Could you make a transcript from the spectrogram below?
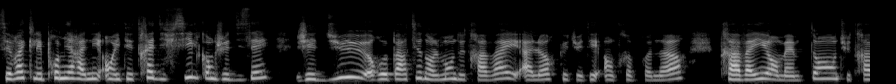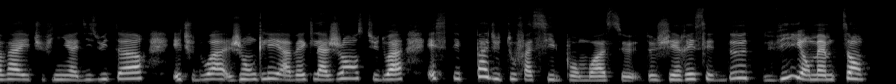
C'est vrai que les premières années ont été très difficiles. Comme je disais, j'ai dû repartir dans le monde du travail alors que tu étais entrepreneur, travailler en même temps, tu travailles, tu finis à 18 heures et tu dois jongler avec l'agence, tu dois et c'était pas du tout facile pour moi de gérer ces deux vies en même temps.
